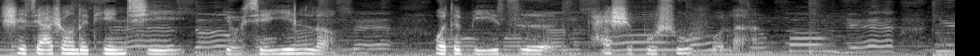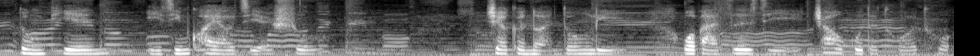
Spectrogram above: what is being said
石家庄的天气有些阴冷，我的鼻子开始不舒服了。冬天已经快要结束，这个暖冬里，我把自己照顾得妥妥。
